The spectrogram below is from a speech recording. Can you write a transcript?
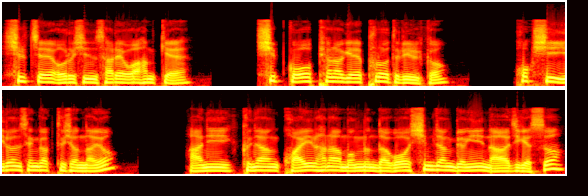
실제 어르신 사례와 함께 쉽고 편하게 풀어드릴 거. 혹시 이런 생각 드셨나요? 아니, 그냥 과일 하나 먹는다고 심장병이 나아지겠어?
